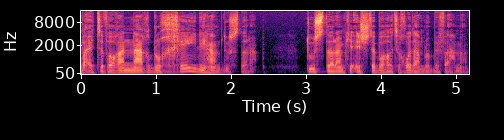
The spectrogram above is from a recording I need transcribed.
و اتفاقا نقد رو خیلی هم دوست دارم. دوست دارم که اشتباهات خودم رو بفهمم.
